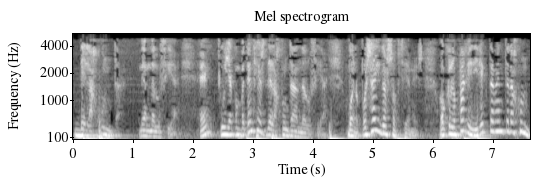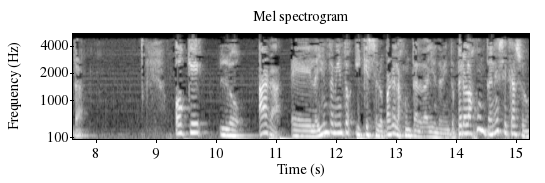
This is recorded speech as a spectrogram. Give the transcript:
de la Junta de Andalucía, ¿eh? cuya competencia es de la Junta de Andalucía. Bueno, pues hay dos opciones. O que lo pague directamente la Junta, o que lo haga eh, el ayuntamiento y que se lo pague la Junta del ayuntamiento. Pero la Junta, en ese caso,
